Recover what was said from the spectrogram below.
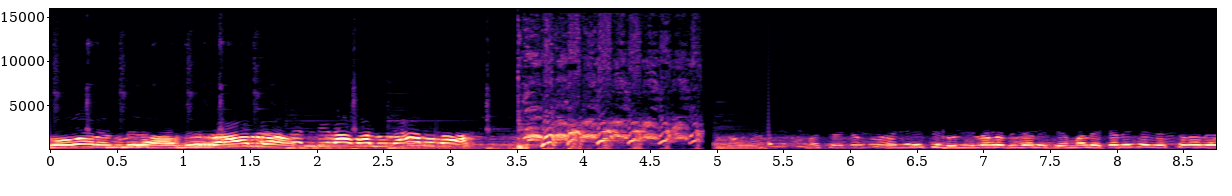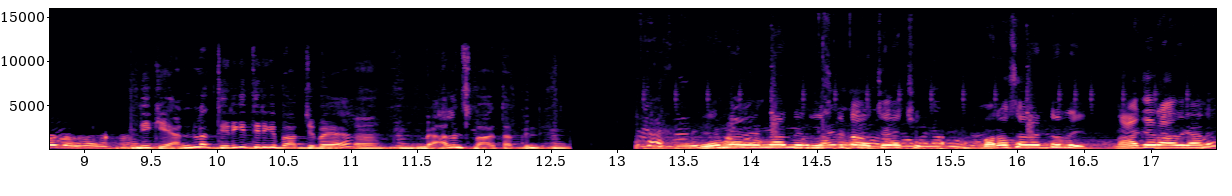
గోవా రండిరా మీరు రారా? వాళ్ళు రారురా. నీకు ఎండలో తిరిగి తిరిగి బాబ్జీ భయ బ్యాలెన్స్ బాగా తప్పింది ఏం కాదు ఏం కాదు నేను చూసుకుంటా చేయొచ్చు భరోసా పెట్టుర్రి నాకే రాదు కానీ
